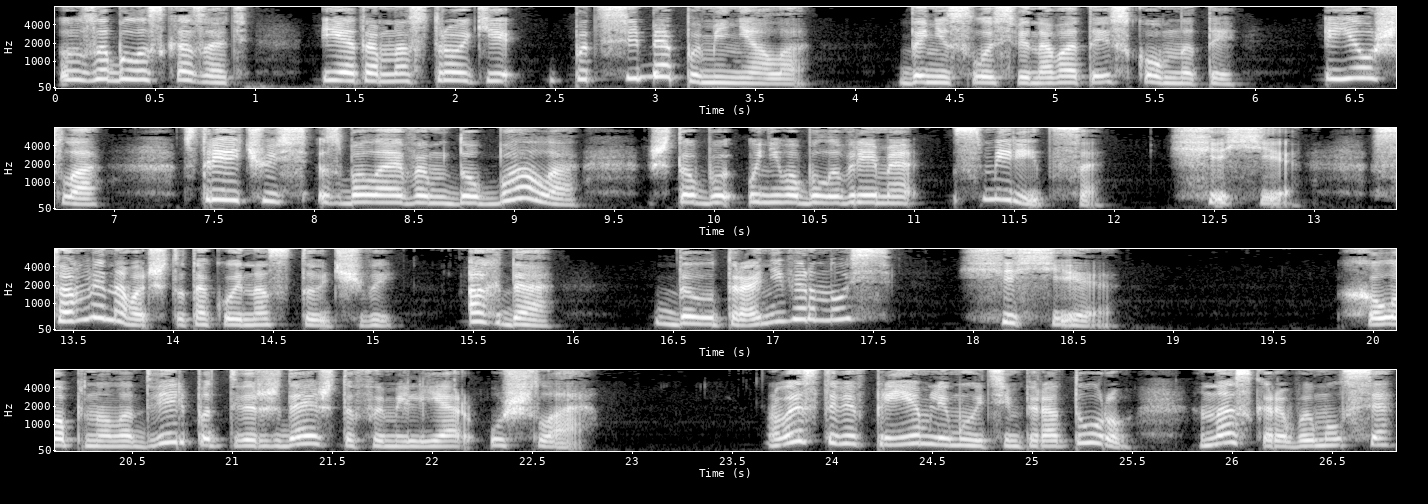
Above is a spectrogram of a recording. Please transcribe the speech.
«Забыла сказать, я там настройки под себя поменяла», — донеслось виновато из комнаты, и я ушла. Встречусь с Балаевым до бала, чтобы у него было время смириться. Хе-хе. Сам виноват, что такой настойчивый. Ах да, до утра не вернусь. Хе-хе. Хлопнула дверь, подтверждая, что фамильяр ушла. Выставив приемлемую температуру, наскоро вымылся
